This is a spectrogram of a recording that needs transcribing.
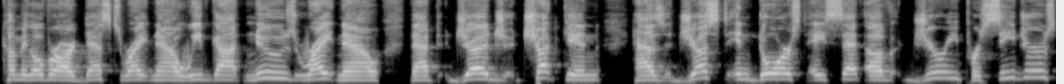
coming over our desks right now. We've got news right now that Judge Chutkan has just endorsed a set of jury procedures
